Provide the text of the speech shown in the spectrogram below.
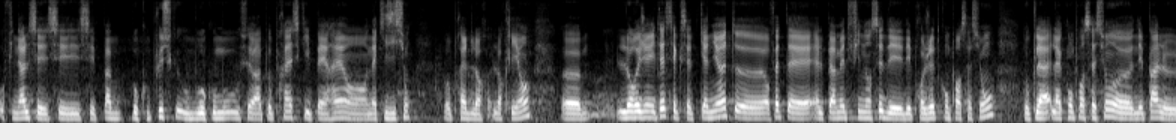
au final, c'est pas beaucoup plus ou beaucoup, c'est à peu près ce qu'ils paieraient en acquisition auprès de leurs clients. Euh, l'originalité, c'est que cette cagnotte, euh, en fait, elle, permet de financer des, projets de compensation. Donc la, compensation euh, n'est pas le,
